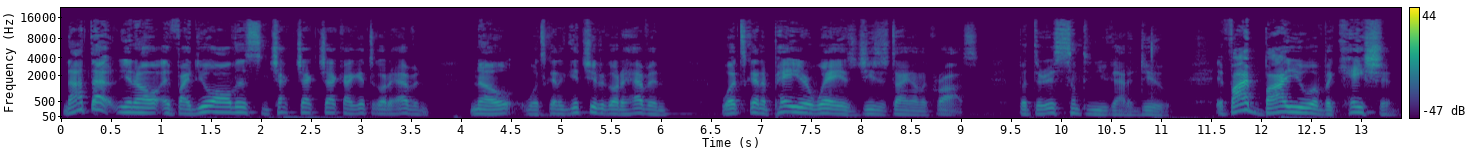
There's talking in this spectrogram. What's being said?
Not that, you know, if I do all this and check, check, check, I get to go to heaven. No, what's going to get you to go to heaven, what's going to pay your way is Jesus dying on the cross. But there is something you got to do. If I buy you a vacation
